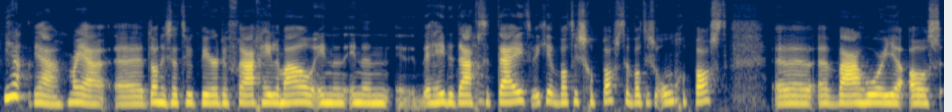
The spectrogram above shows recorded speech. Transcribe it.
Ja. Ja, maar ja, uh, dan is natuurlijk weer de vraag helemaal in een, in een de hedendaagse tijd. Weet je, wat is gepast en wat is ongepast? Uh, uh, waar hoor je als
